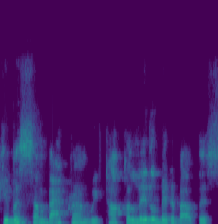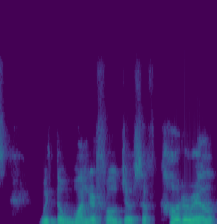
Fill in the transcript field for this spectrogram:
give us some background. We've talked a little bit about this with the wonderful Joseph Cotterill,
